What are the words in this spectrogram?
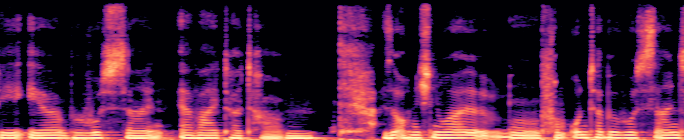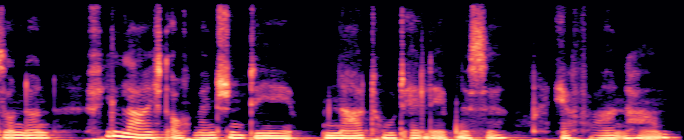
die ihr Bewusstsein erweitert haben. Also auch nicht nur äh, vom Unterbewusstsein, sondern vielleicht auch Menschen, die Nahtoderlebnisse erfahren haben,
